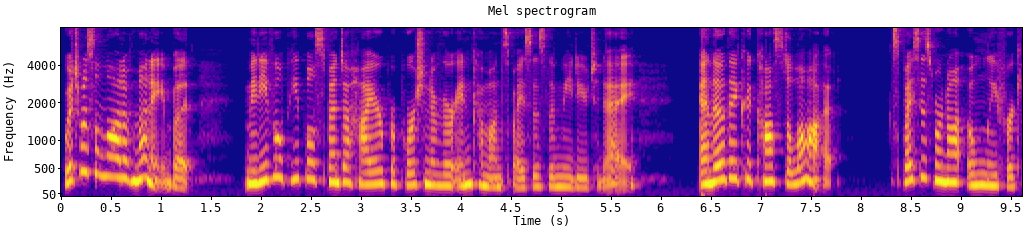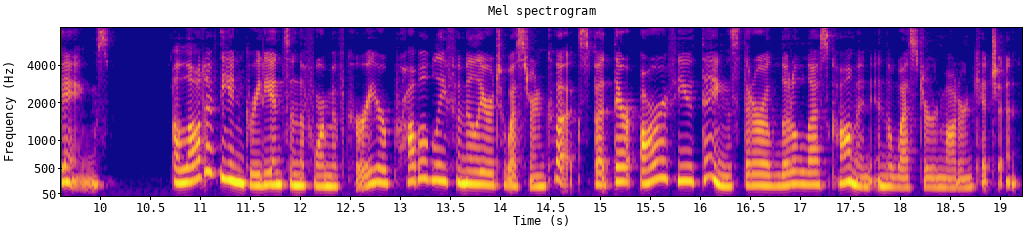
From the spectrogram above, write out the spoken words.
which was a lot of money, but medieval people spent a higher proportion of their income on spices than we do today. And though they could cost a lot, spices were not only for kings. A lot of the ingredients in the Forme of Cury are probably familiar to Western cooks, but there are a few things that are a little less common in the Western modern kitchen.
